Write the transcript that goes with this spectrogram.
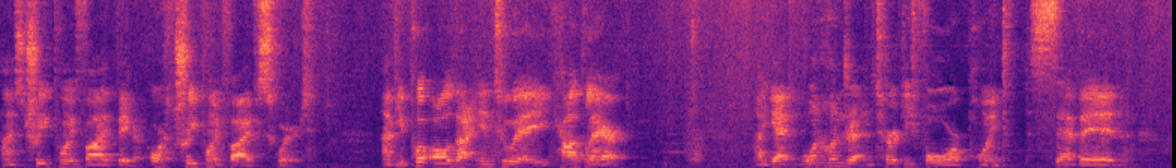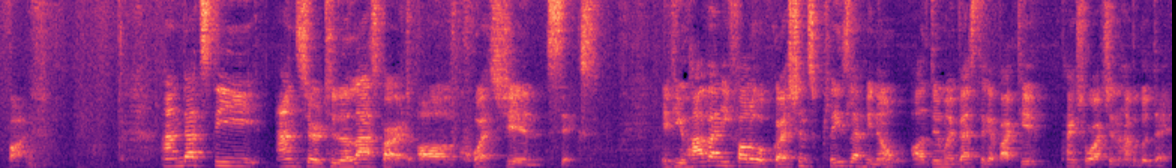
times 3.5 bigger, or 3.5 squared. And if you put all that into a calculator, I get 134.75. And that's the answer to the last part of question 6. If you have any follow-up questions, please let me know. I'll do my best to get back to you. Thanks for watching and have a good day.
